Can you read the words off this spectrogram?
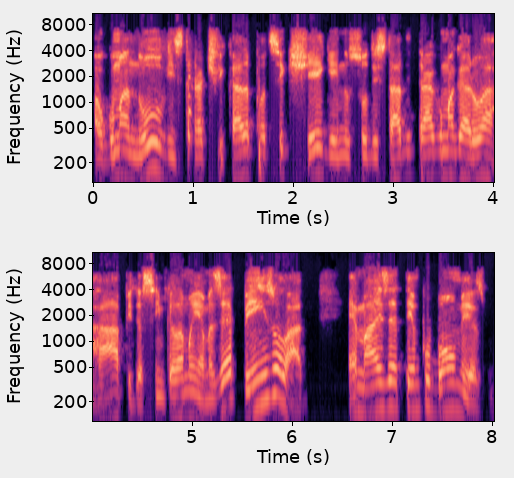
alguma nuvem estratificada pode ser que chegue aí no sul do estado e traga uma garoa rápida, assim pela manhã, mas é bem isolado. É mais é tempo bom mesmo.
